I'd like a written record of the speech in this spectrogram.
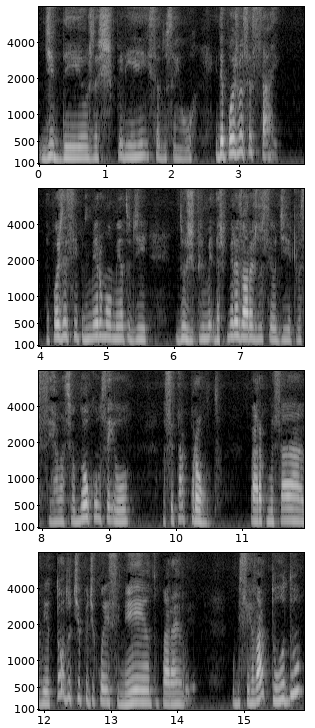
de Deus, da experiência do Senhor. E depois você sai. Depois desse primeiro momento de, dos, das primeiras horas do seu dia que você se relacionou com o Senhor, você está pronto para começar a ver todo tipo de conhecimento, para observar tudo.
